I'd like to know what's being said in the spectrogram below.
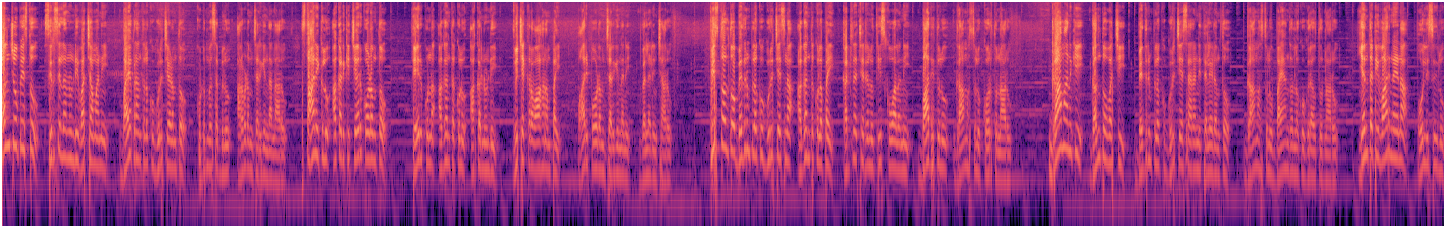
గన్ చూపిస్తూ సిరిసిల్ల నుండి వచ్చామని భయభ్రాంతులకు గురి చేయడంతో కుటుంబ సభ్యులు అరవడం జరిగిందన్నారు. స్థానికులు అక్కడికి చేరుకోవడంతో తేరుకున్న అగంతకులు అక్కడి నుండి ద్విచక్ర వాహనంపై పారిపోవడం జరిగిందని వెల్లడించారు. పిస్తోల్తో బెదిరింపులకు గురి చేసిన అగంతకులపై కఠిన చర్యలు తీసుకోవాలని బాధితులు గ్రామస్తులు కోరుతున్నారు. గ్రామానికి గంతో వచ్చి బెదిరింపులకు గురి చేశారని తెలియడంతో గ్రామస్తులు భయాందోళనకు గురవుతున్నారు. ఎంతటి వారినైనా పోలీసులు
